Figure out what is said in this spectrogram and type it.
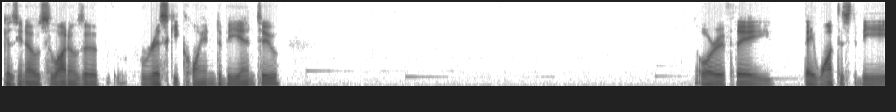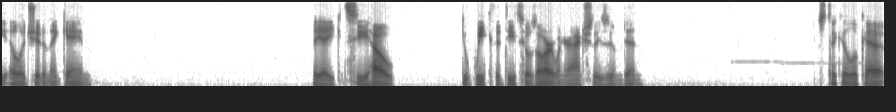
because you know Solana's a risky coin to be into. Or if they they want this to be a legitimate game. But yeah, you can see how weak the details are when you're actually zoomed in. Let's take a look at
